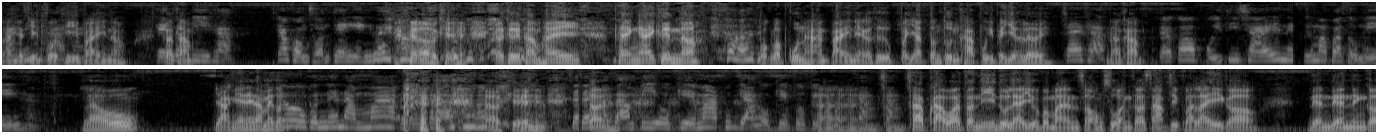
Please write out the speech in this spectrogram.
หลังจากฉีดโฟทีไปเนาะแทงก็ได้ทำดีค่ะ เจ้าของสวนแทงเองด้วยค่ะ โอเค ก็คือทำให้แทงง่ายขึ้นเนาะบอกลบคูณหารไปเนี่ยก็คือประหยัดต้นทุนค่าปุ๋ยไปเยอะเลยใช่ค่ะ นะครับ แล้วก็ปุ๋ยที่ใช้ในซื้อมาผสมเองค่ะ แล้ว อยากแนะนำให้คนโจ้คนแนะนำมากเลยค่ะโอเคจะได้ตอน มาสามปีโอเคมากทุกอย่างโอเคเพอร์เฟกอ่าหมดค่ะค่ะ ทราบข่าวว่าตอนนี้ดูแลอยู่ประมาณสองสวนก็สามสิบกว่าไร่ก็เดือนเดือนหนึ่งก็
